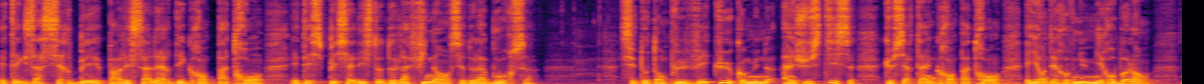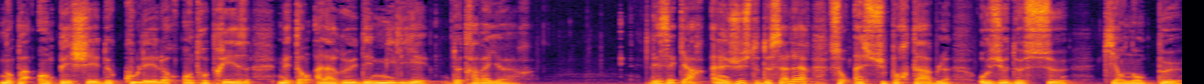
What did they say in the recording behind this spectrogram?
est exacerbé par les salaires des grands patrons et des spécialistes de la finance et de la bourse. C'est d'autant plus vécu comme une injustice que certains grands patrons, ayant des revenus mirobolants, n'ont pas empêché de couler leur entreprise, mettant à la rue des milliers de travailleurs. Les écarts injustes de salaire sont insupportables aux yeux de ceux qui en ont peu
